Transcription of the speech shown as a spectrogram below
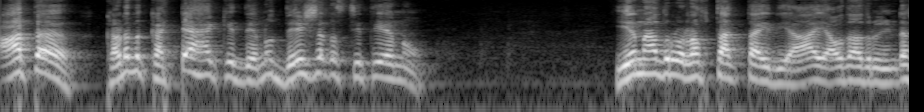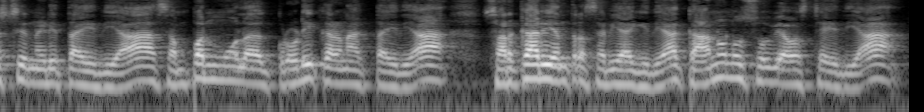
ಆತ ಕಡದ ಕಟ್ಟೆ ಹಾಕಿದ್ದೇನು, ದೇಶದ ಸ್ಥಿತಿಯನ್ನು ಏನಾದರೂ ರಫ್ತಾಗ್ತಾ ಇದೆಯಾ? ಯಾವುದಾದ್ರೂ ಇಂಡಸ್ಟ್ರಿ ನಡೀತಾ ಇದೆಯಾ? ಸಂಪನ್ಮೂಲ ಕ್ರೋಢೀಕರಣ ಆಗ್ತಾ ಇದೆಯಾ? ಸರ್ಕಾರಿ ಯಂತ್ರ ಸರಿಯಾಗಿದೆಯಾ? ಕಾನೂನು ಸುವ್ಯವಸ್ಥೆ ಇದೆಯಾ?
